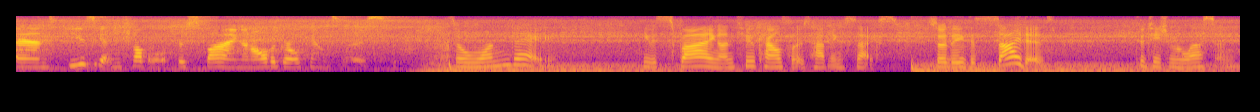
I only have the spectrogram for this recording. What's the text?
and he used to get in trouble for spying on all the girl counselors. So one day, he was spying on two counselors having sex. So they decided to teach him a lesson.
